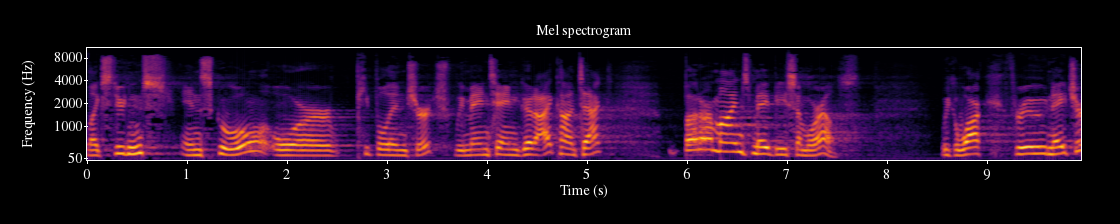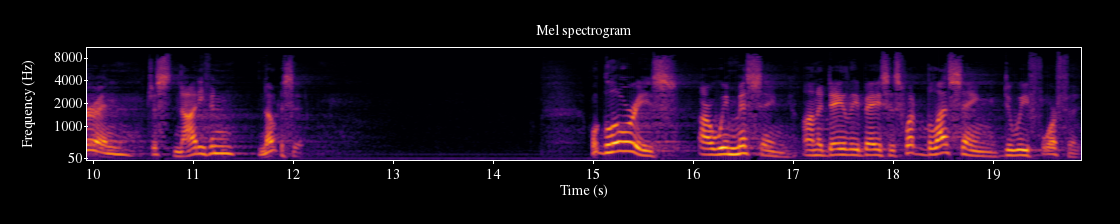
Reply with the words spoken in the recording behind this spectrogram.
Like students in school or people in church, we maintain good eye contact, but our minds may be somewhere else. We could walk through nature and just not even notice it. What glories are we missing on a daily basis? What blessing do we forfeit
